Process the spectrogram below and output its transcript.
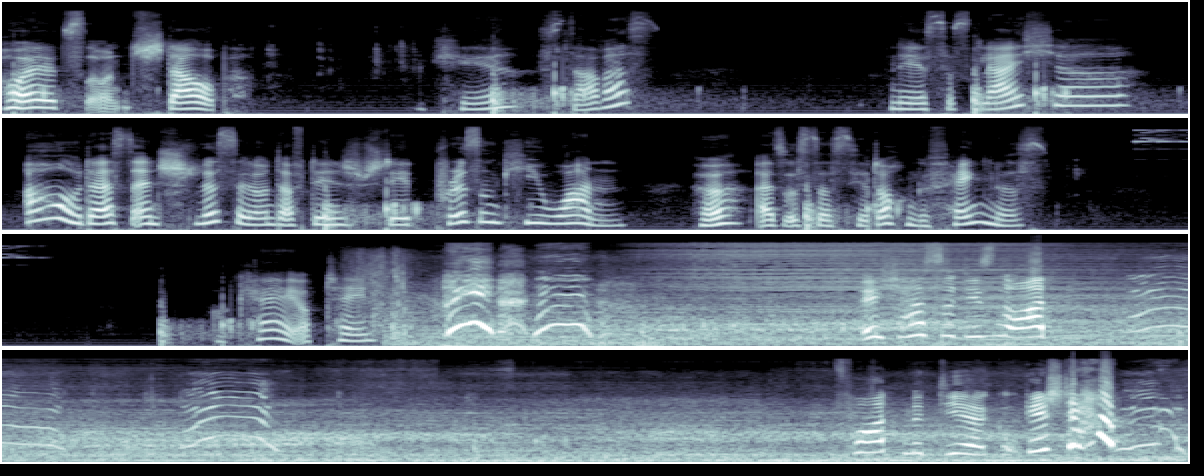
Holz und Staub. Okay, ist da was? Nee, ist das gleiche. Oh, da ist ein Schlüssel und auf dem steht Prison Key 1. Hä? Also ist das hier doch ein Gefängnis. Okay, obtained. Ich hasse diesen Ort. Fort mit dir. Geh sterben!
